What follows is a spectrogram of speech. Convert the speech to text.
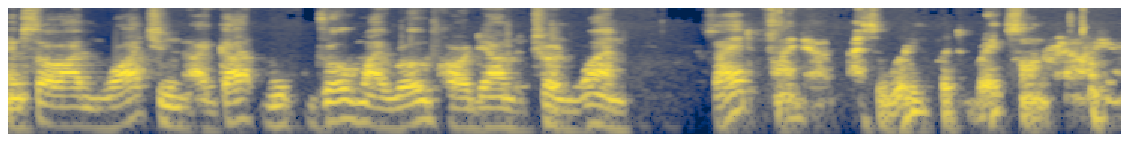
And so I'm watching, I got, drove my road car down to turn one so I had to find out. I said, where do you put the brakes on around here?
